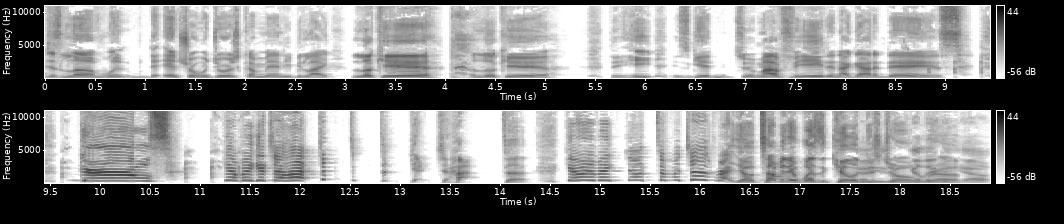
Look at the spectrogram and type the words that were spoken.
Just love when the intro when George come in, he'd be like, "Look here, uh, look here, the heat is getting to my feet, and I gotta dance." Girls, can we get you hot? Get you hot. Can we make your temperatures right? Yo, tell me they wasn't killing Yo, this joint, bro. it, yo.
